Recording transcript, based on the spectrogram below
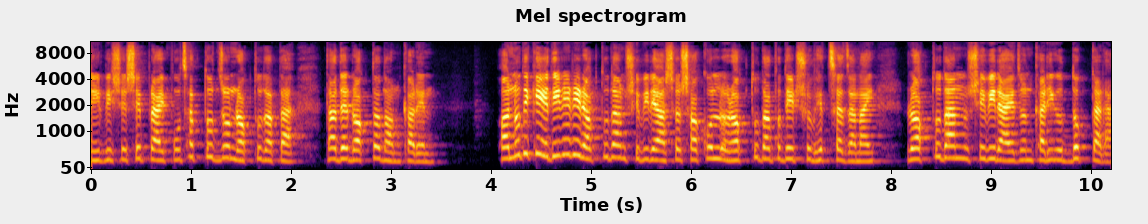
নির্বিশেষে প্রায় পঁচাত্তর জন রক্তদাতা তাদের রক্তদান করেন। অন্যদিকে এদিনের এই রক্তদান শিবিরে আসা সকল রক্তদাতাদের শুভেচ্ছা জানায় রক্তদান শিবির আয়োজনকারী উদ্যোক্তারা।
